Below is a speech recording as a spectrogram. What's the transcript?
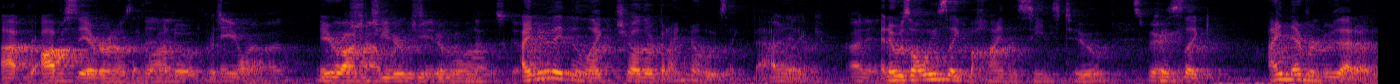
Uh, obviously, everyone knows like The Rondo and Chris A-Rod. Paul. A Rod and Jeter was a good one. good. I knew they didn't like each other, but I know it was like that. I like, know. I didn't and it was always like behind the scenes too. Because like I never knew that uh,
